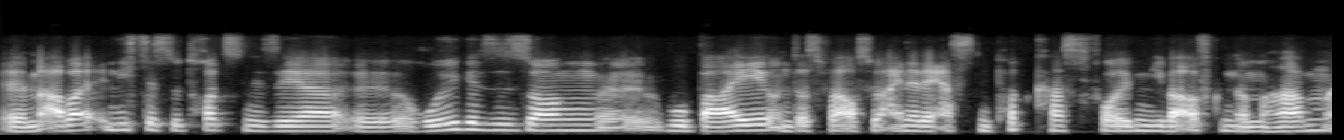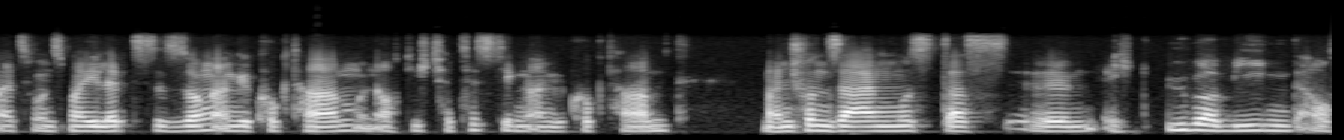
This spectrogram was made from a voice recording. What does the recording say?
Ähm, aber nichtsdestotrotz eine sehr äh, ruhige Saison, äh, wobei, und das war auch so eine der ersten Podcast-Folgen, die wir aufgenommen haben, als wir uns mal die letzte Saison angeguckt haben und auch die Statistiken angeguckt haben, man schon sagen muss, dass äh, echt überwiegend auch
